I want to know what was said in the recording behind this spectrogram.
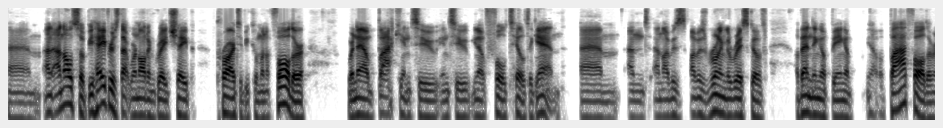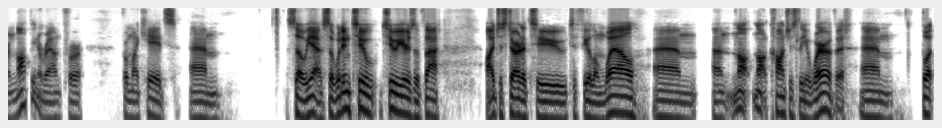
Um, and and also behaviors that were not in great shape prior to becoming a father were now back into into you know full tilt again. Um, and and I was I was running the risk of of ending up being a you know a bad father and not being around for for my kids. Um, so yeah so within two two years of that I just started to to feel unwell um, and not not consciously aware of it. Um, but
